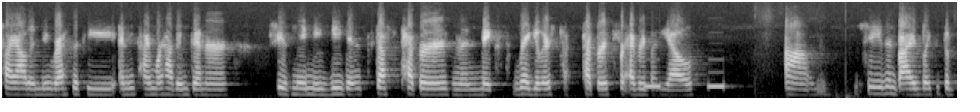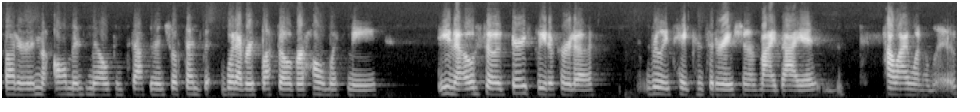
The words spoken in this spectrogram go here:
try out a new recipe anytime we're having dinner. She has made me vegan stuffed peppers and then makes regular stuffed peppers for everybody else. Um, she even buys like the butter and the almond milk and stuff, and then she'll send whatever's left over home with me. You know, so it's very sweet of her to really take consideration of my diet and how I want to live.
